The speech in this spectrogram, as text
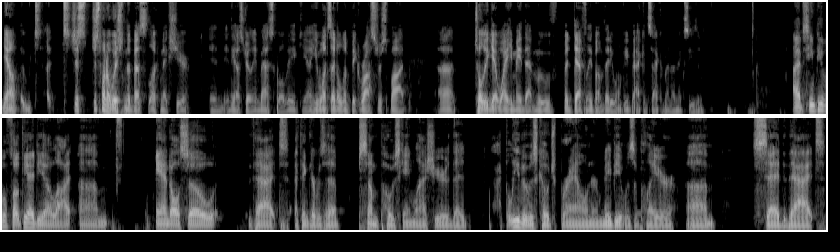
you know, just just want to wish him the best luck next year in, in the Australian Basketball League. You know, he wants that Olympic roster spot. Uh, totally get why he made that move, but definitely bummed that he won't be back in Sacramento next season. I've seen people float the idea a lot, um, and also that I think there was a some post game last year that I believe it was Coach Brown or maybe it was a player um, said that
